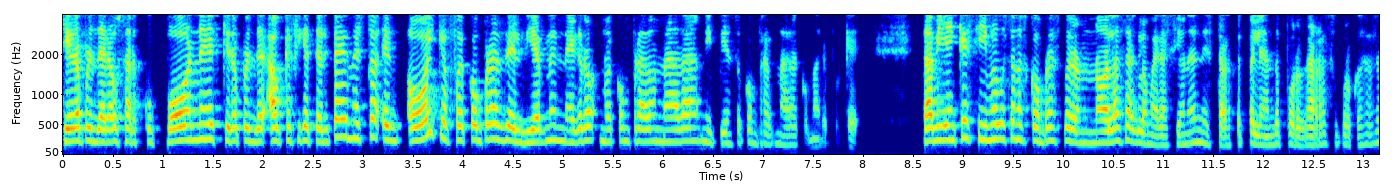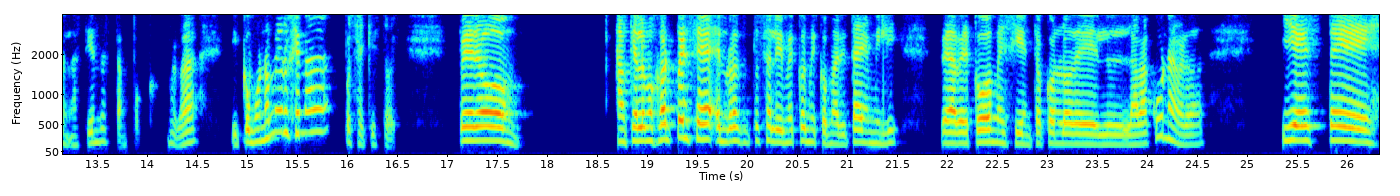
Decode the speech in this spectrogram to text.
quiero aprender a usar cupones, quiero aprender, aunque fíjate, ahorita en esto, hoy que fue compras del viernes negro, no he comprado nada, ni pienso comprar nada, comadre, porque está bien que sí me gustan las compras, pero no las aglomeraciones, ni estarte peleando por garras o por cosas en las tiendas tampoco, ¿verdad? Y como no me urge nada, pues aquí estoy. Pero, aunque a lo mejor pensé en un ratito salirme con mi comadrita Emily, a ver cómo me siento con lo de la vacuna, ¿verdad? Y este,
